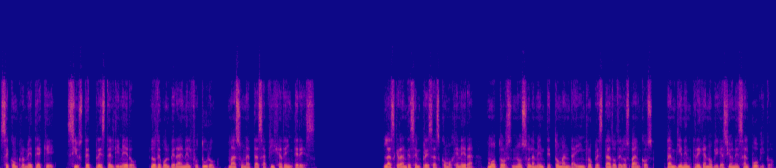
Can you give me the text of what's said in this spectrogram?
se compromete a que, si usted presta el dinero, lo devolverá en el futuro, más una tasa fija de interés. Las grandes empresas como Genera, Motors no solamente toman DAINRO prestado de los bancos, también entregan obligaciones al público.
